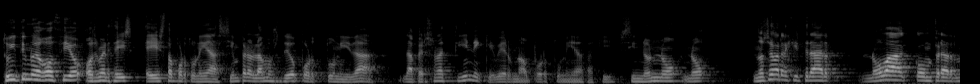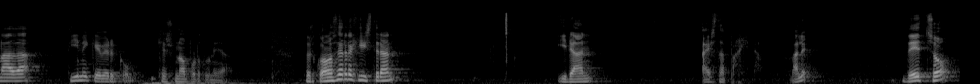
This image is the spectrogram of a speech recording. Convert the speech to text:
Tú y tu negocio os merecéis esta oportunidad. Siempre hablamos de oportunidad. La persona tiene que ver una oportunidad aquí. Si no, no, no, se va a registrar, no va a comprar nada, tiene que ver con que es una oportunidad. Entonces, cuando se registran, irán a esta página, ¿vale? De hecho,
